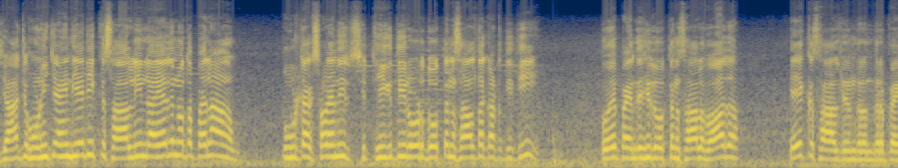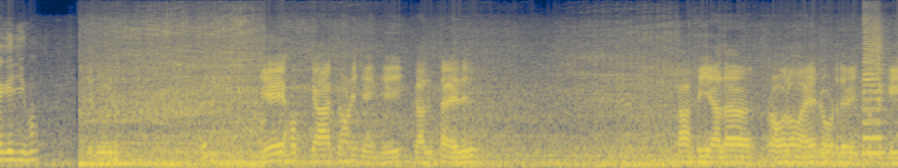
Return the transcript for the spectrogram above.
ਜਾਂਚ ਹੋਣੀ ਚਾਹੀਦੀ ਹੈ ਇਹਦੀ ਇੱਕ ਸਾਲ ਨਹੀਂ ਲਾਇਆ ਇਹਦੇ ਨੂੰ ਤਾਂ ਪਹਿਲਾਂ ਟੂਲ ਟੈਕਸ ਵਾਲਿਆਂ ਦੀ ਸ- ਠੀਕ ਤੀ ਰੋਡ 2-3 ਸਾਲ ਤੱਕ ਕੱਟਦੀ ਤੀ। ਟੋਏ ਪੈਂਦੇ ਸੀ 2-3 ਸਾਲ ਬਾਅਦ ਇਹ ਇੱਕ ਸਾਲ ਦੇ ਅੰਦਰ ਅੰਦਰ ਪੈ ਗਏ ਜੀ ਹੁਣ। ਜ਼ਰੂਰ। ਇਹ ਹੋ- ਜਾਂਚ ਹੋਣੀ ਚਾਹੀਦੀ ਹੈ ਜੀ ਗਲਤ ਹੈ ਇਹਦੇ 'ਚ ਕਾਫੀ ਜ਼ਿਆਦਾ ਪ੍ਰੋਬਲਮ ਆਏ ਰੋਡ ਦੇ ਵਿੱਚ ਟੁੱਟ ਗਈ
